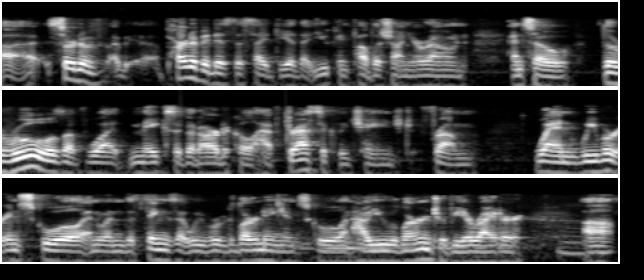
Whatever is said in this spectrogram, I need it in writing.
uh, sort of part of it is this idea that you can publish on your own, and so the rules of what makes a good article have drastically changed from when we were in school and when the things that we were learning in school and how you learn to be a writer mm. um,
